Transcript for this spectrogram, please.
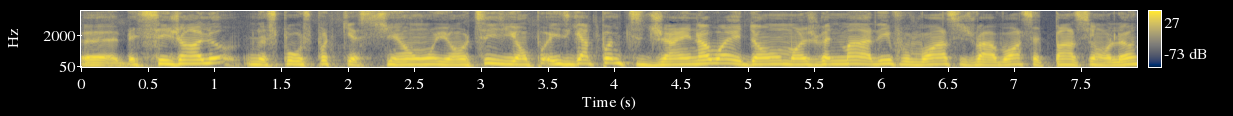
euh, ben, ces gens-là ne se posent pas de questions. Ils ont, ils ont ils gardent pas une petite gêne. Ah ouais, donc, moi, je vais demander, il faut voir si je vais avoir cette pension-là.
